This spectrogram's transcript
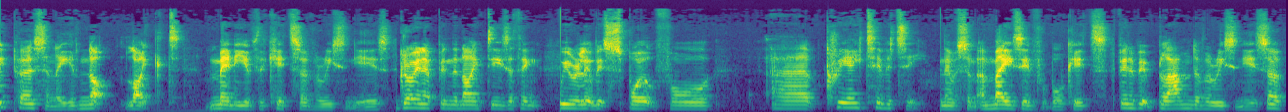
I personally have not liked many of the kits over recent years. Growing up in the 90s, I think we were a little bit spoilt for uh, creativity. And there were some amazing football kits. Been a bit bland over recent years. So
